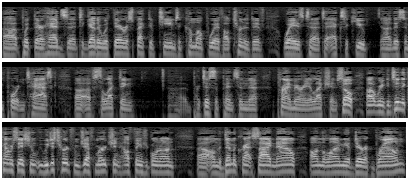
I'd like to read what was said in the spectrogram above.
uh, put their heads uh, together with their respective teams and come up with alternative ways to, to execute uh, this important task uh, of selecting uh, participants in the primary election. So we're going to continue the conversation. We just heard from Jeff Merchant how things are going on on the Democrat side. Now on the line we have Derek Brown,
